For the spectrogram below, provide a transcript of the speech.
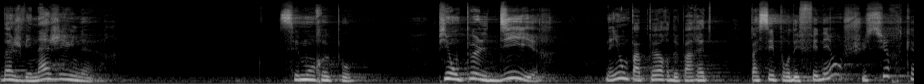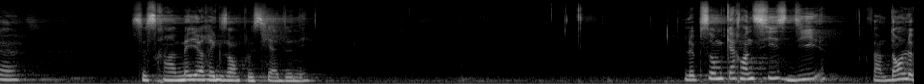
bah je vais nager une heure. C'est mon repos. Puis on peut le dire, n'ayons pas peur de paraître passer pour des fainéants, je suis sûre que ce sera un meilleur exemple aussi à donner. Le psaume 46 dit, dans le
